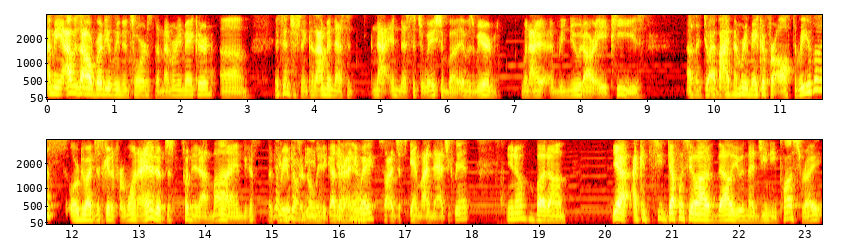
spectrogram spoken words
I mean, I was already leaning towards the memory maker. Um, it's interesting because I'm in that not in this situation, but it was weird when I renewed our APs. I was like, do I buy memory maker for all three of us, or do I just get it for one? I ended up just putting it on mine because the Yeah, three of us are normally it. together Yeah, yeah. anyway. So I just scan my Magic Band, you know. But um, yeah, I could see definitely see a lot of value in that Genie Plus, right?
